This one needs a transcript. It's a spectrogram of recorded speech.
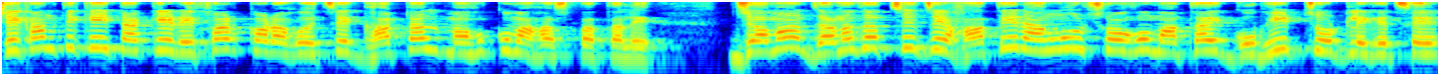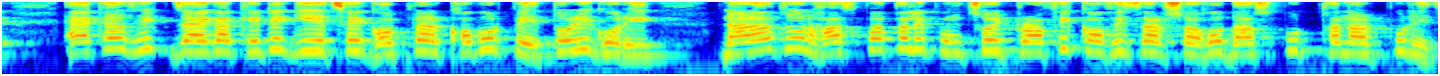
সেখান থেকেই তাকে রেফার করা হয়েছে ঘাটাল মহকুমা হাসপাতালে। জামা জানা যাচ্ছে যে হাতের আঙুল সহ মাথায় গভীর চোট লেগেছে। একাধিক জায়গা কেটে গিয়েছে। ঘটনার খবর পেয়ে তড়িঘড়ি নারাজল হাসপাতালে পৌঁছয় ট্রাফিক অফিসার সহ দাসপুর থানার পুলিশ।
